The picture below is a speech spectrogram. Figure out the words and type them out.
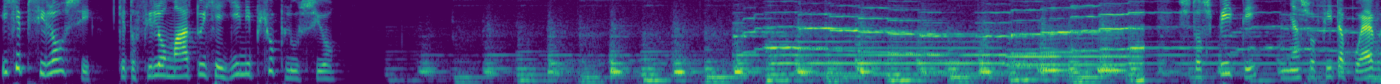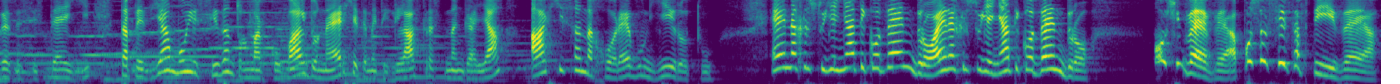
είχε ψηλώσει και το φύλλωμά του είχε γίνει πιο πλούσιο. Στο σπίτι, μια σοφίτα που έβγαζε στη στέγη, τα παιδιά μόλις είδαν τον Μαρκοβάλντο να έρχεται με τη γλάστρα στην αγκαλιά, άρχισαν να χορεύουν γύρω του. «Ένα χριστουγεννιάτικο δέντρο! Ένα χριστουγεννιάτικο δέντρο!» «Όχι βέβαια, πώς σας ήρθε αυτή η ιδέα!»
